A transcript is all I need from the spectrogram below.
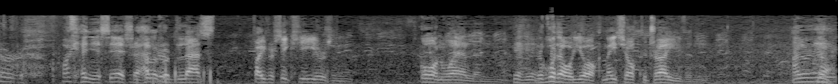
sure, what can you say? Sure, I have it for the last five or six years and going well. And Yeah, yeah. they're good old York, nice York to drive. And And uh,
